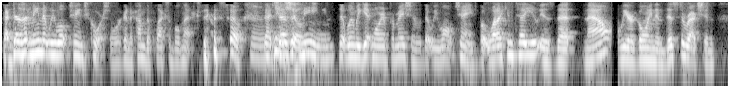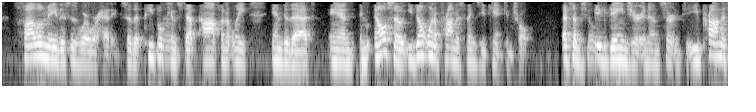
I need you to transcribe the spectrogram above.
that doesn't mean that we won't change course and we're going to come to flexible next. so mm. that doesn't sure. mean that when we get more information that we won't change. But what I can tell you is that now we are going in this direction. Follow me. This is where we're heading so that people mm-hmm. can step confidently into that. And, and also, you don't want to promise things you can't control. That's a sure. big danger in uncertainty. You promise,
